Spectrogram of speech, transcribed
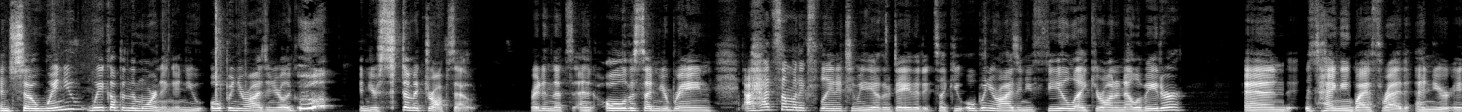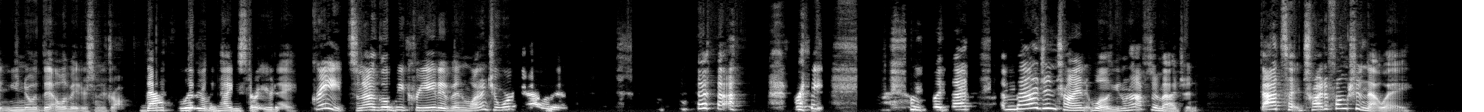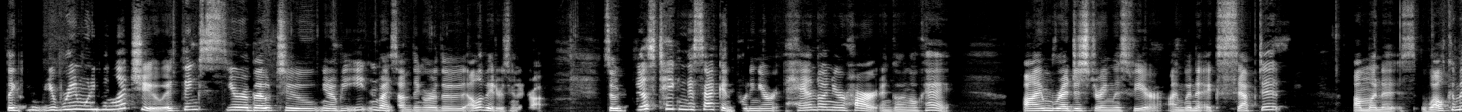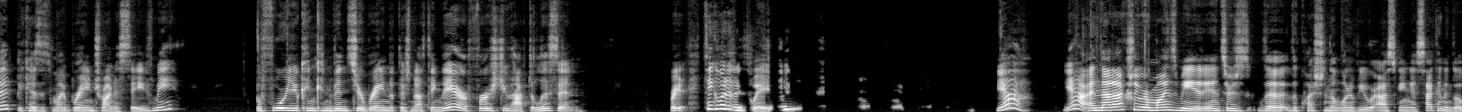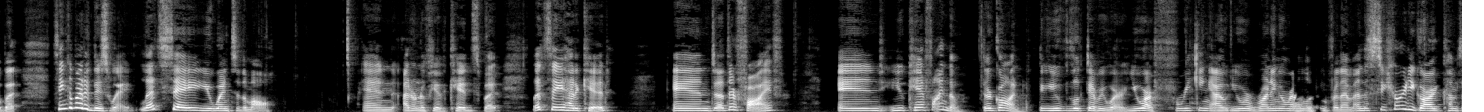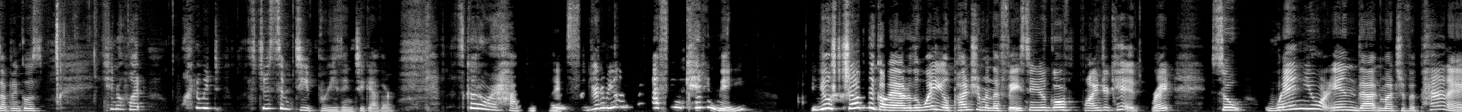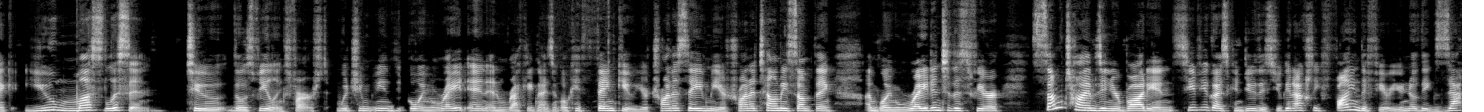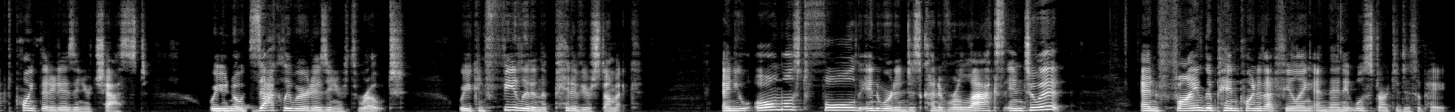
And so when you wake up in the morning and you open your eyes and you're like, and your stomach drops out, right? And that's and all of a sudden your brain i had someone explain it to me the other day that it's like you open your eyes and you feel like you're on an elevator and it's hanging by a thread and you're in, you know the elevator's going to drop. That's literally how you start your day. Great so now go be creative and why don't you work out right? But that imagine trying well you don't have to imagine. That's try to function that way. Like your brain won't even let you. It thinks you're about to you know be eaten by something or the elevator's going to drop so just taking a second, putting your hand on your heart and going, okay, I'm registering this fear. I'm going to accept it. I'm going to welcome it because it's my brain trying to save me. Before you can convince your brain that there's nothing there, first you have to listen. Right? Think about it this way. yeah. Yeah, and that actually reminds me it answers the the question that one of you were asking a second ago, but think about it this way. Let's say you went to the mall. And I don't know if you have kids, but let's say you had a kid and uh, they're five and you can't find them. They're gone. You've looked everywhere. You are freaking out. You are running around looking for them. And the security guard comes up and goes, You know what? Why don't we do, let's do some deep breathing together? Let's go to our happy place. You're to be like, effing kidding me. You'll shove the guy out of the way. You'll punch him in the face and you'll go find your kid, right? So when you are in that much of a panic, you must listen to those feelings first, which means mm. going right in and recognizing, okay, thank you. You're trying to save me. You're trying to tell me something. I'm going right into this fear. Sometimes in your body, and see if you guys can do this, you can actually find the fear. You know the exact point that it is in your chest, or you know exactly where it is in your throat, or you can feel it in the pit of your stomach. And you almost fold inward and just kind of relax into it and find the pinpoint of that feeling, and then it will start to dissipate.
